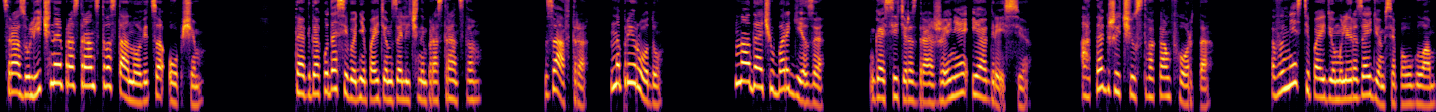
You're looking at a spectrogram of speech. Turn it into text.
Сразу личное пространство становится общим. Тогда куда сегодня пойдем за личным пространством? Завтра. На природу. На дачу Баргезе. Гасить раздражение и агрессию. А также чувство комфорта. Вместе пойдем или разойдемся по углам?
